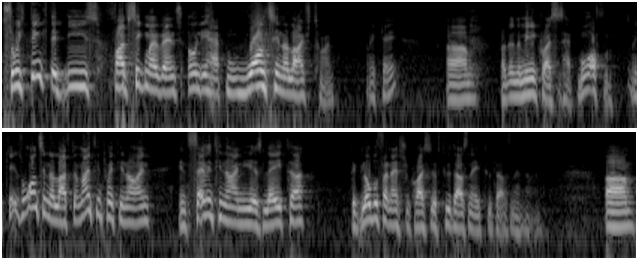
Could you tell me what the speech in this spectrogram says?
so we think that these five sigma events only happen once in a lifetime. Okay, um, but then the mini crises happen more often. Okay, so once in a lifetime, 1929 in 79 years later, the global financial crisis of 2008, 2009. Um,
